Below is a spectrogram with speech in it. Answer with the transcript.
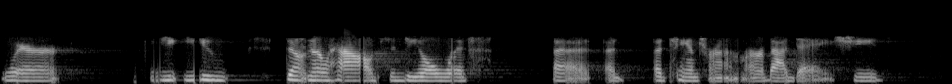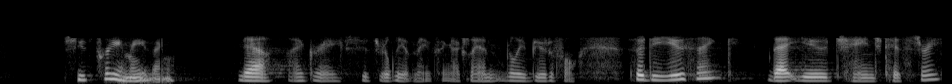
where you, you don't know how to deal with a, a, a tantrum or a bad day. She's she's pretty amazing. Yeah, I agree. She's really amazing, actually, and really beautiful. So, do you think that you changed history?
